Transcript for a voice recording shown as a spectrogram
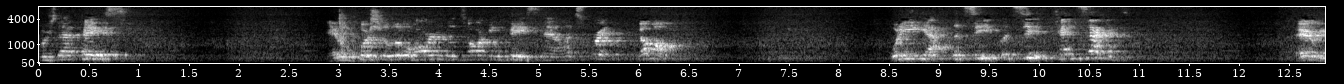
Push that pace. And we'll push it a little harder than talking pace now. Let's sprint. Come on. What do you got? Let's see. Let's see it. 10 seconds. There we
